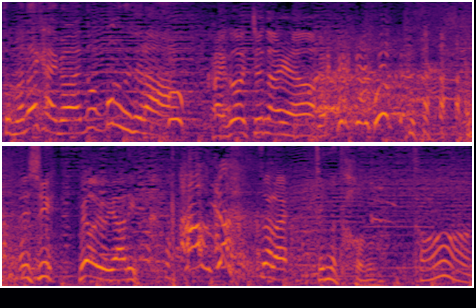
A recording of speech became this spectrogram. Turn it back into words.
怎么了，凯哥？你怎么蹦出去了？凯哥真男人啊！恩熙，不要有压力。好哥，再来，真的疼。疼。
